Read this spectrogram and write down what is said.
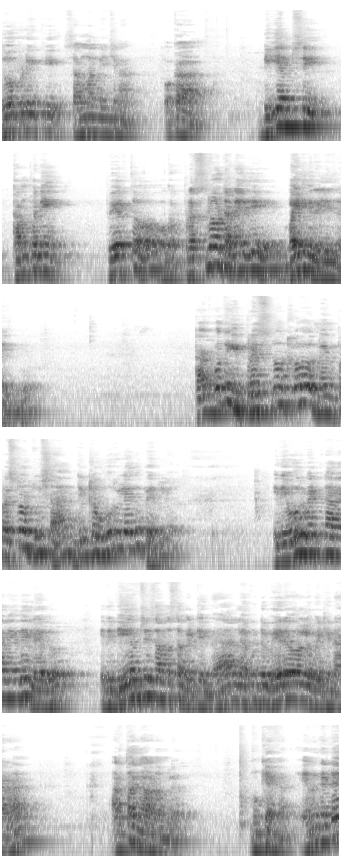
దోపిడీకి సంబంధించిన ఒక డిఎంసి కంపెనీ పేరుతో ఒక ప్రెస్ నోట్ అనేది బయటికి రిలీజ్ అయింది. కాకపోతే ఈ ప్రెస్ నోట్లో నేను ప్రెస్ నోట్ చూసా దీంట్లో ఊరు లేదు పేరు లేదు. ఇది ఎవరు పెట్టినారనేది లేదు. ఇది డిఎంసీ సంస్థ పెట్టిందా లేకుంటే వేరే వాళ్ళు పెట్టినారా? అర్థం కావడం లేదు ముఖ్యంగా. ఎందుకంటే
